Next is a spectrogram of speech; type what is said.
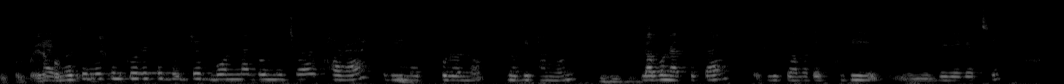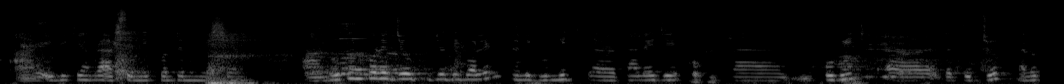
ই করব হ্যাঁ এরকম নতুন নতুন করে তো দুর্যোগ বন্যা ঘূর্ণিঝড় খরা এগুলি। পুরনো নদী ভাঙন। লবণাক্ততা এগুলি তো আমাদের খুবই মানে বেড়ে গেছে আর এদিকে আমরা আর্সেনিক কন্টামিনেশন আর নতুন করে যোগ যদি বলেন তাহলে ঘূর্ণি তাহলে যে কোভিড। একটা দুর্যোগ মানব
